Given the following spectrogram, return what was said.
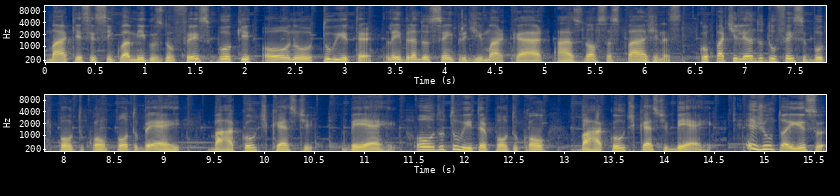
marque esses cinco amigos no Facebook ou no Twitter. Lembrando sempre de marcar as nossas páginas, compartilhando do facebook.com.br barra coachcastbr ou do twitter.com barra coachcastbr. E junto a isso,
